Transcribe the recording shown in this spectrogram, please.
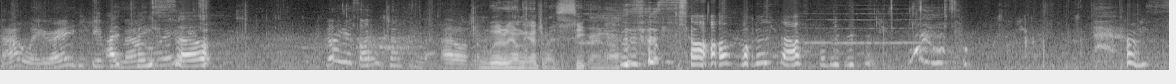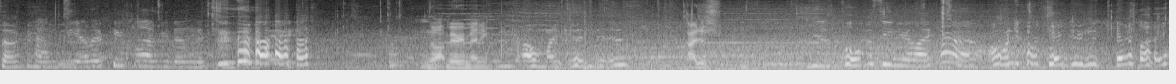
that way, right? He came from I that think way? so. I feel like I saw him come from that. I don't know. I'm literally on the edge of my seat right now. Stop, what is happening? I'm so How many other people have you done this to today? Not very many. Oh my goodness. I just You just pull up a scene and you're like, huh, I wonder what they're doing with their life.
